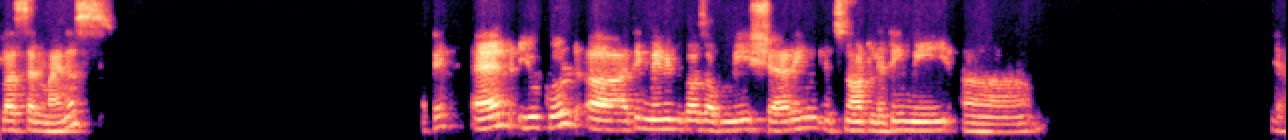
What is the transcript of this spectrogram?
plus and minus. Okay, and you could, uh, I think maybe because of me sharing, it's not letting me, uh, yeah.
